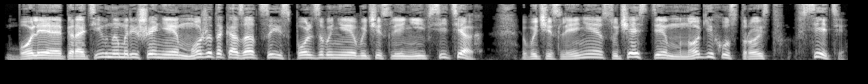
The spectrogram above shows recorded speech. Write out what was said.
более оперативным решением может оказаться использование вычислений в сетях, вычисления с участием многих устройств в сети.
